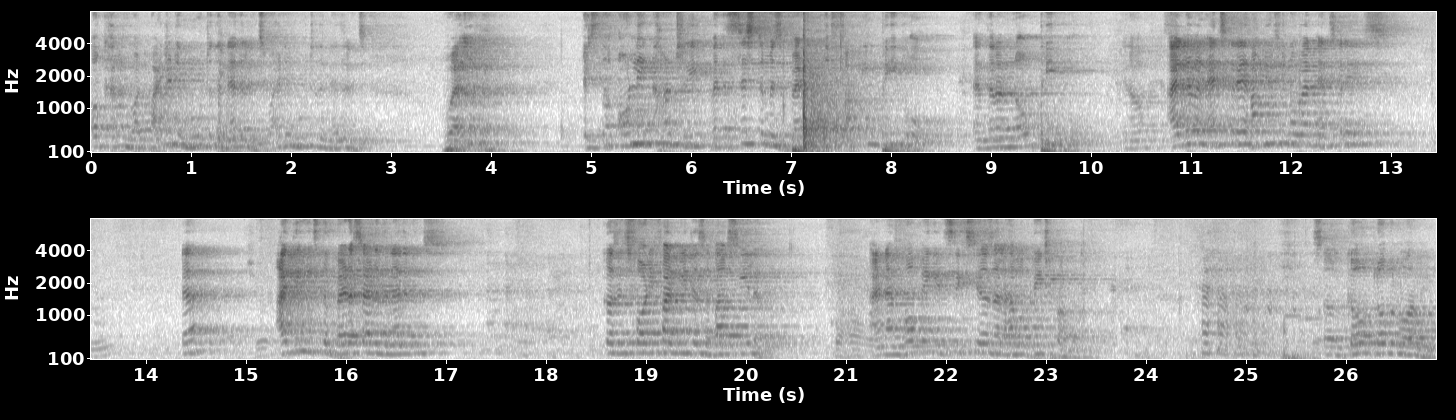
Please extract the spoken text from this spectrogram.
oh Karan, what, why did you move to the Netherlands? Why did you move to the Netherlands? Well, it's the only country where the system is better than the fucking people. And there are no people. You know, I live in Enschede. How many of you know where Enschede is? Yeah? I think it's the better side of the Netherlands. Because it's 45 meters above sea level. And I'm hoping in six years I'll have a beach bum. So go global warming.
